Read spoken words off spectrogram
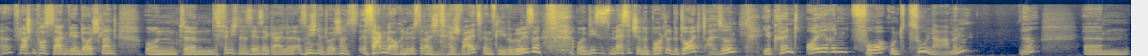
Ja, Flaschenpost sagen wir in Deutschland und ähm, das finde ich eine sehr, sehr geile, also nicht nur in Deutschland, das sagen wir auch in Österreich und der Schweiz, ganz liebe Grüße. Und dieses Message in a Bottle bedeutet also, ihr könnt euren Vor- und Zunamen, ne, ähm,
